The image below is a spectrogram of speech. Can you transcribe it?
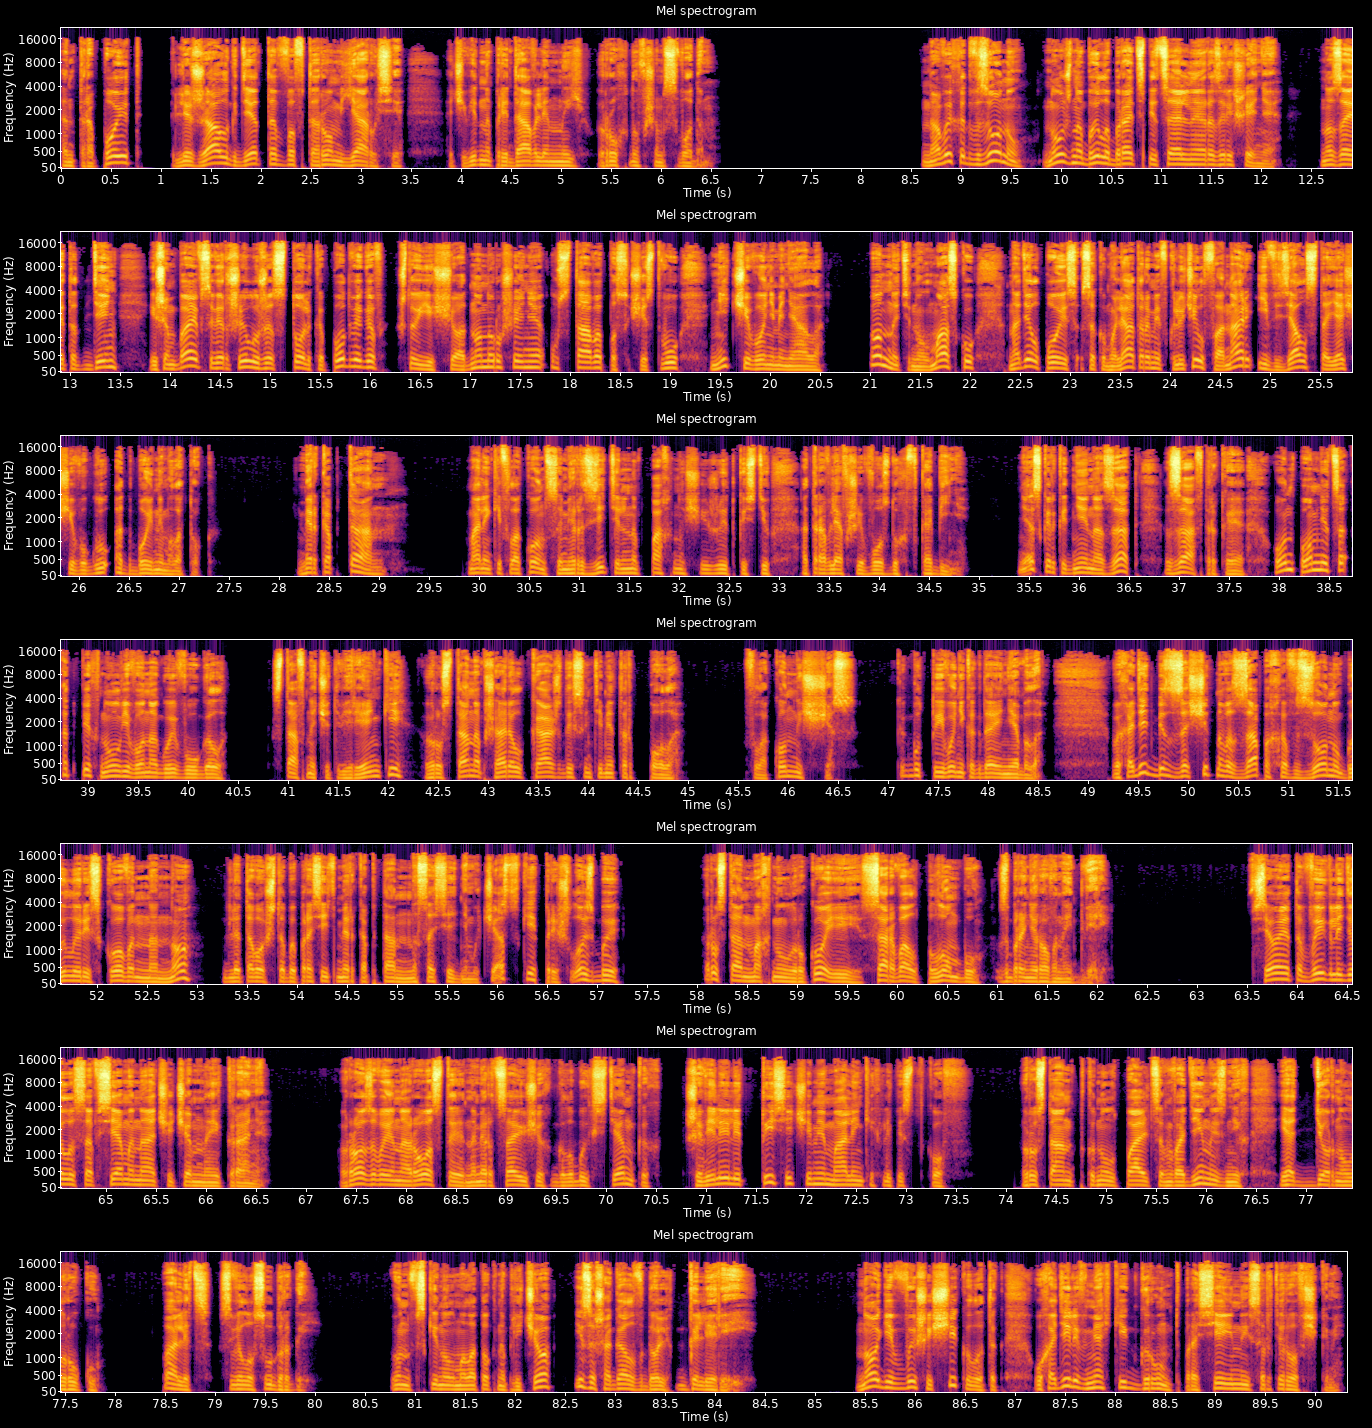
Антропоид лежал где-то во втором ярусе, очевидно придавленный рухнувшим сводом. На выход в зону нужно было брать специальное разрешение, но за этот день Ишимбаев совершил уже столько подвигов, что еще одно нарушение устава по существу ничего не меняло. Он натянул маску, надел пояс с аккумуляторами, включил фонарь и взял стоящий в углу отбойный молоток. Меркаптан. Маленький флакон с омерзительно пахнущей жидкостью, отравлявший воздух в кабине. Несколько дней назад, завтракая, он, помнится, отпихнул его ногой в угол. Став на четвереньки, Рустан обшарил каждый сантиметр пола. Флакон исчез, как будто его никогда и не было. Выходить без защитного запаха в зону было рискованно, но для того, чтобы просить меркаптан на соседнем участке, пришлось бы... Рустан махнул рукой и сорвал пломбу с бронированной двери. Все это выглядело совсем иначе, чем на экране. Розовые наросты на мерцающих голубых стенках шевелили тысячами маленьких лепестков. Рустан ткнул пальцем в один из них и отдернул руку. Палец свело судорогой. Он вскинул молоток на плечо и зашагал вдоль галереи. Ноги выше щиколоток уходили в мягкий грунт, просеянный сортировщиками.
